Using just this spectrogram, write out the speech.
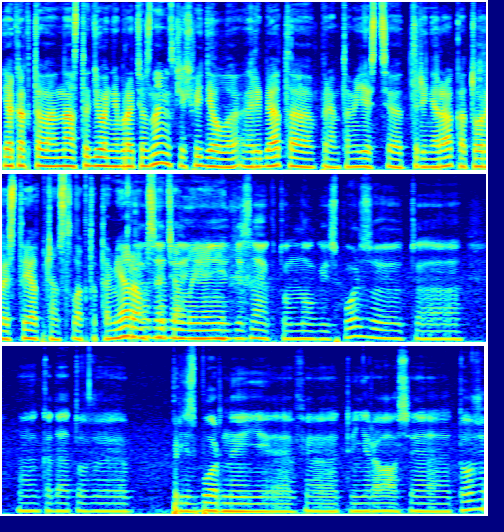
Я как-то на стадионе братьев Знаменских видел э, ребята, прям там есть э, тренера, которые стоят прям с лактотомером, Да, с да, этим, да, и я, я знаю, кто много использует, э, э, когда тоже при сборной э, э, тренировался, тоже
